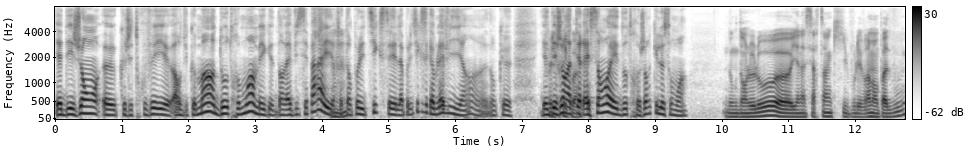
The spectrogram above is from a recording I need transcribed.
il y a des gens que j'ai trouvés hors du commun, d'autres moins, mais dans la vie, c'est pareil. En fait, mhm. en politique, c'est la politique, c'est comme la vie. Hein. Donc il y a des gens intéressants et d'autres gens qui le sont moins. Donc dans le lot, il y en a certains qui voulaient vraiment pas de vous,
